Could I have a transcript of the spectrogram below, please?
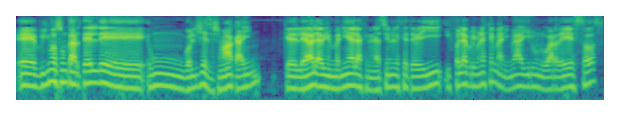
eh, vimos un cartel de un boliche que se llamaba Caín, que le daba la bienvenida a la generación LGTBI y fue la primera vez que me animé a ir a un lugar de esos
